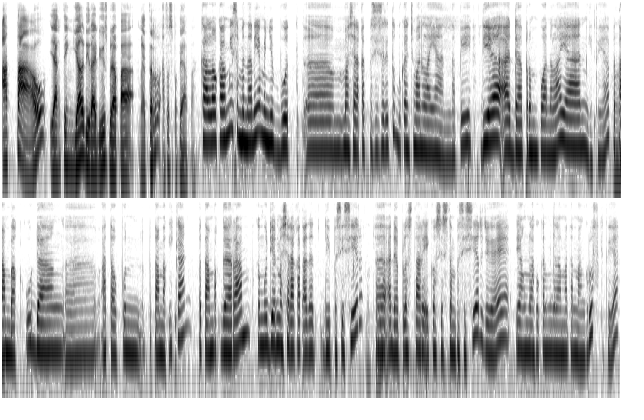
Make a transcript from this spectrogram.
atau yang tinggal di radius berapa meter atau seperti apa? Kalau kami sebenarnya menyebut eh, masyarakat pesisir itu bukan cuma nelayan, tapi dia ada perempuan nelayan gitu ya, petambak udang eh, ataupun petambak ikan, petambak garam, kemudian masyarakat ada di pesisir, eh, ada pelestari ekosistem pesisir juga ya, yang melakukan penyelamatan mangrove gitu ya.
